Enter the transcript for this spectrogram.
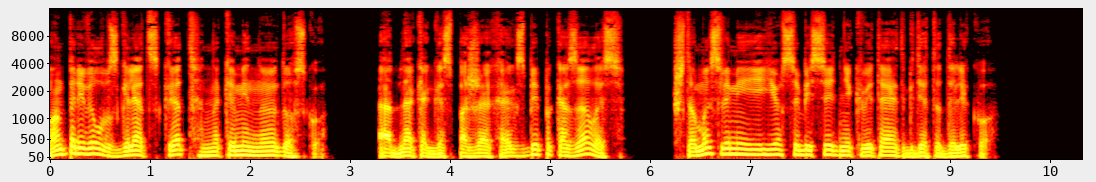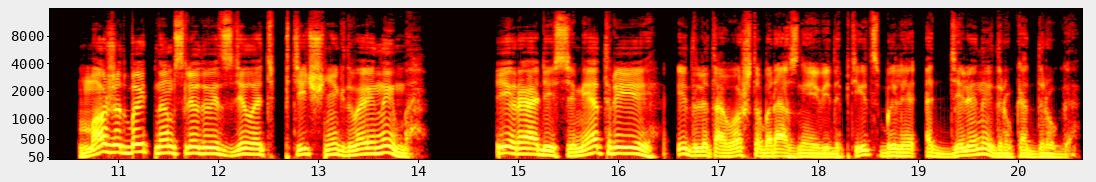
Он перевел взгляд с Кэт на каминную доску, однако госпоже Хэксби показалось, что мыслями ее собеседник витает где-то далеко. Может быть, нам следует сделать птичник двойным. И ради симметрии, и для того, чтобы разные виды птиц были отделены друг от друга.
